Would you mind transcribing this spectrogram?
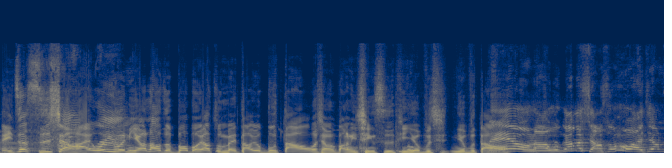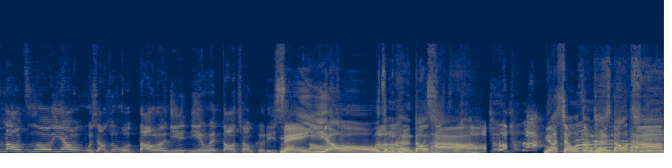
坏小哎、这死小孩，我以为你要绕着 Bobo 要准备刀又不刀，我想说帮你清尸体又不清，你又不刀。没有啦，我刚刚想说，后来这样绕之后要，我想说我刀了，你也你也会刀巧克力？没有，我怎么可能刀他、啊？你要想我怎么可能刀他、啊？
